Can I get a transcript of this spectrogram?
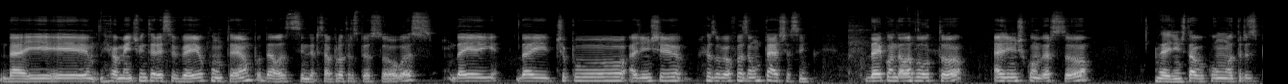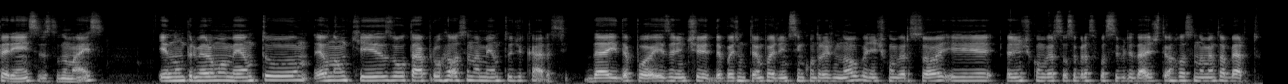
Daí, realmente o interesse veio com o tempo dela se interessar por outras pessoas. Daí, daí, tipo, a gente resolveu fazer um teste, assim. Daí, quando ela voltou, a gente conversou. Daí, a gente tava com outras experiências e tudo mais. E num primeiro momento eu não quis voltar pro relacionamento de cara, assim. Daí depois a gente, depois de um tempo a gente se encontrou de novo, a gente conversou e a gente conversou sobre essa possibilidade de ter um relacionamento aberto.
